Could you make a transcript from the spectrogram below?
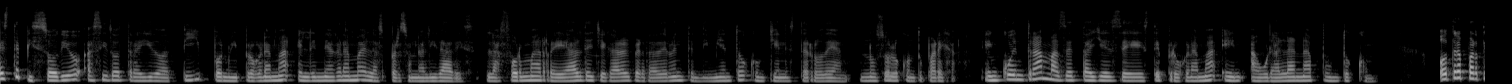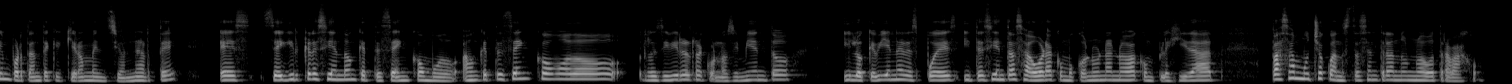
Este episodio ha sido traído a ti por mi programa El Enneagrama de las Personalidades, la forma real de llegar al verdadero entendimiento con quienes te rodean, no solo con tu pareja. Encuentra más detalles de este programa en auralana.com. Otra parte importante que quiero mencionarte es seguir creciendo aunque te sea incómodo, aunque te sea incómodo recibir el reconocimiento y lo que viene después y te sientas ahora como con una nueva complejidad Pasa mucho cuando estás entrando a un nuevo trabajo.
